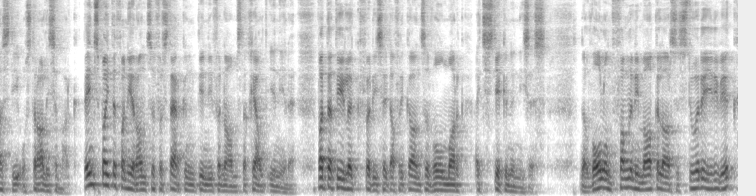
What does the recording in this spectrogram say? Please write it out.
as die Australiese mark. Ten spyte van die rand se versterking teen die vernaamste geldeenhede, wat natuurlik vir die Suid-Afrikaanse wolmark uitstekende nuus is. Nou wol ontvang in die makelaar se storie hierdie week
